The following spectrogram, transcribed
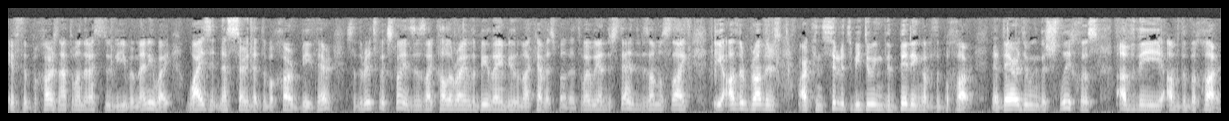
if the bechor is not the one that has to do the yibum anyway? Why is it necessary that the bechor be there? So the Ritva explains this is like kolaray lebile and bila makeves, that the way we understand it is almost like the other brothers are considered to be doing the bidding of the bechor, that they are doing the shlichus of the of the bechar.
